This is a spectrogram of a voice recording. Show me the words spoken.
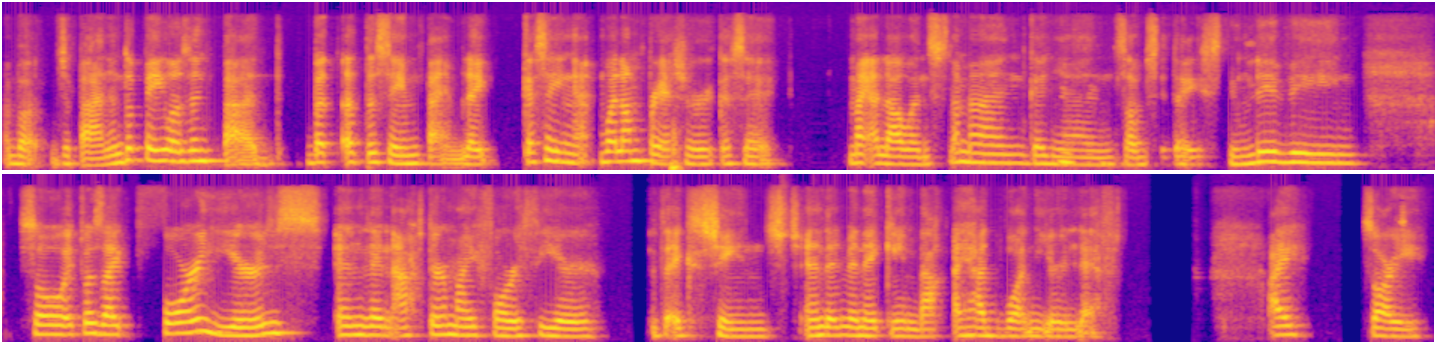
about Japan. And the pay wasn't bad. But at the same time, like, kasi nga, walang pressure kasi may allowance naman, ganyan, mm. subsidized yung living. So it was like four years. And then after my fourth year, the exchange. And then when I came back, I had one year left. I, sorry,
